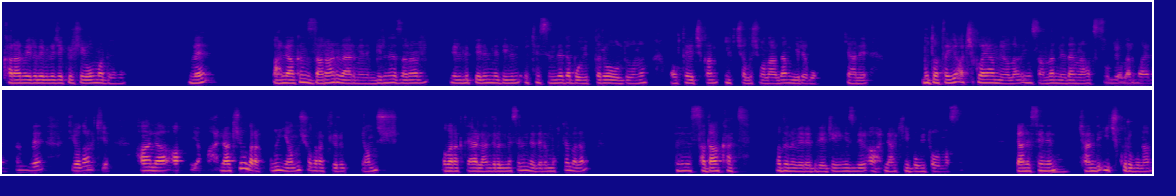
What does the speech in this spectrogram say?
karar verilebilecek bir şey olmadığını ve ahlakın zarar vermenin, birine zarar verilip verilmediğinin ötesinde de boyutları olduğunu ortaya çıkan ilk çalışmalardan biri bu. Yani bu datayı açıklayamıyorlar. İnsanlar neden rahatsız oluyorlar bayraktan ve diyorlar ki hala ahlaki olarak bunun yanlış olarak görüp yanlış olarak değerlendirilmesinin nedeni muhtemelen e, sadakat adını verebileceğimiz bir ahlaki boyut olması. Yani senin kendi iç grubuna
